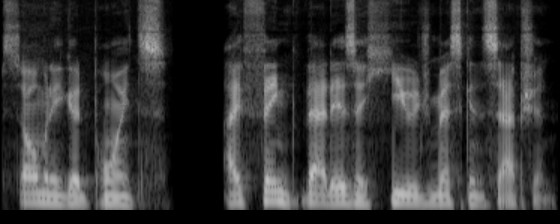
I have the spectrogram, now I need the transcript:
So many good points. I think that is a huge misconception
